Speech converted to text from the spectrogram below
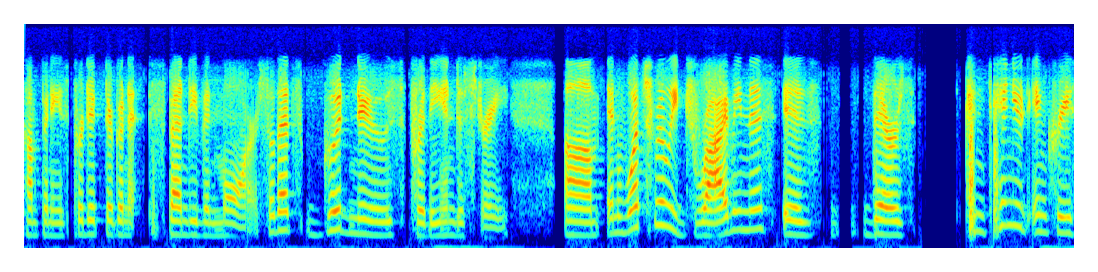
companies predict they're going to spend even more. So that's good news for the industry. Um, and what's really driving this is there's continued increase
